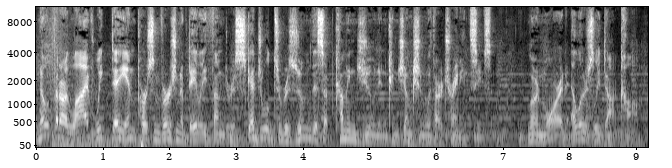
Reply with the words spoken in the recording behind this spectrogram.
Note that our live weekday in person version of Daily Thunder is scheduled to resume this upcoming June in conjunction with our training season. Learn more at ellerslie.com.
